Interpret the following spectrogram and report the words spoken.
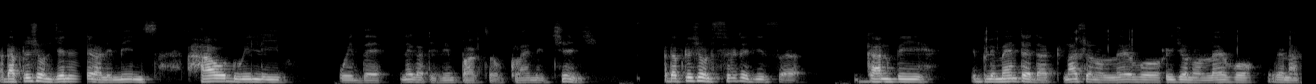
adaptation generally means how do we live with the negative impacts of climate change. Adaptation strategies uh, can be implemented at national level, regional level, even at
